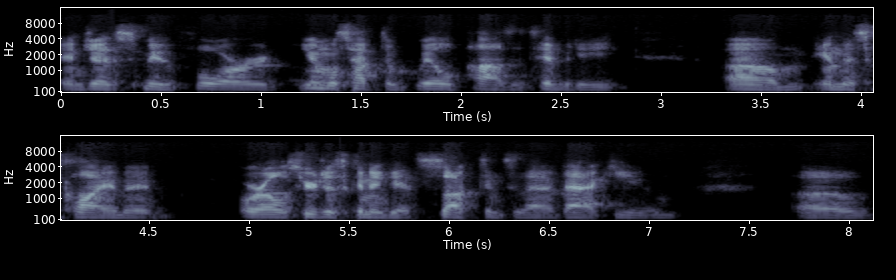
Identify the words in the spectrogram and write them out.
and just move forward. You almost have to will positivity um, in this climate, or else you're just going to get sucked into that vacuum of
